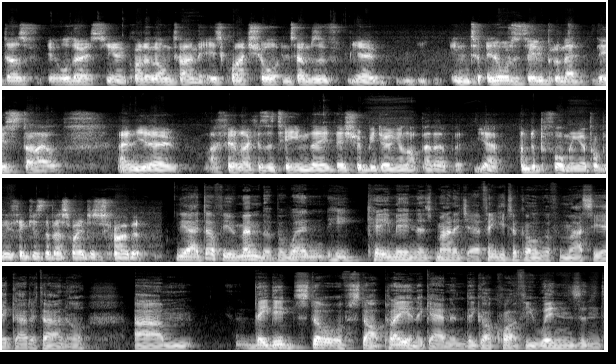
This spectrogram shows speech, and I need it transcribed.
does, although it's you know quite a long time, it is quite short in terms of you know, in, in order to implement this style, and you know, I feel like as a team they they should be doing a lot better. But yeah, underperforming, I probably think is the best way to describe it. Yeah, I don't know if you remember, but when he came in as manager, I think he took over from Asier Garitano. Um, they did sort of start playing again, and they got quite a few wins. And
